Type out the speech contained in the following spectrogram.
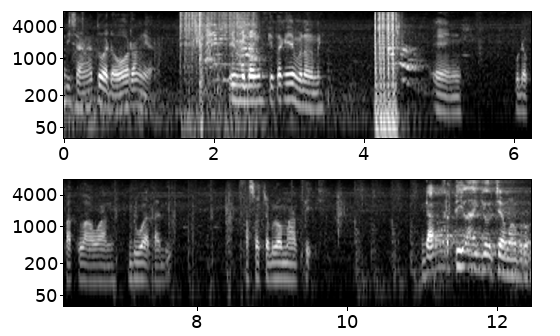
Di sana tuh ada orang ya. Ini menang, kita kayaknya menang nih. Eh, udah 4 lawan 2 tadi. Pas Ocha belum mati. Gak ngerti lagi Ocha mah, Bro.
